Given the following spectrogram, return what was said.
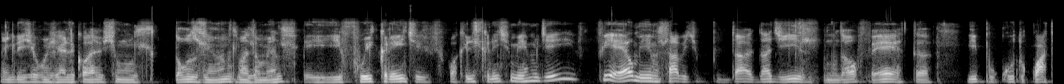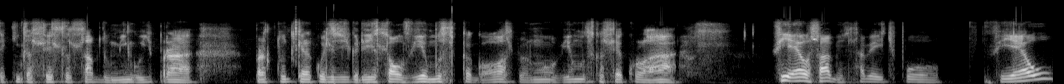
na igreja evangélica, eu tinha uns 12 anos, mais ou menos. E fui crente, tipo, aqueles crentes mesmo de fiel mesmo, sabe? Tipo, da, da dízimo, da oferta, ir pro culto quarta, quinta, sexta, sábado, domingo, ir pra, pra tudo que era coisa de igreja, só ouvia música gospel, não ouvia música secular. Fiel, sabe? Sabe tipo, fiel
